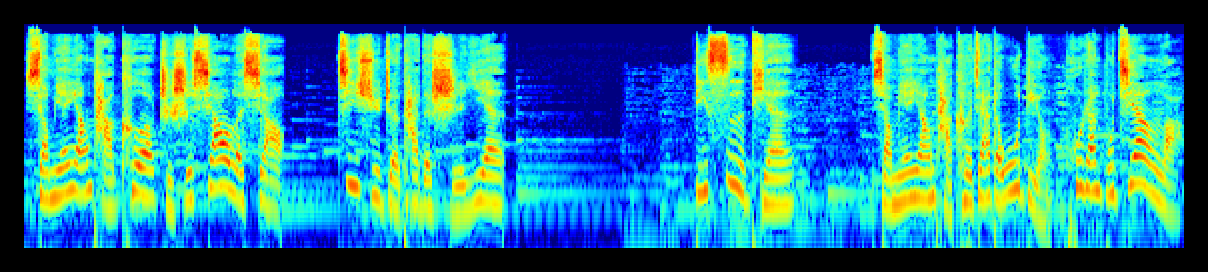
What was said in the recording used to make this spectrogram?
小绵羊塔克只是笑了笑，继续着他的实验。第四天，小绵羊塔克家的屋顶忽然不见了，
